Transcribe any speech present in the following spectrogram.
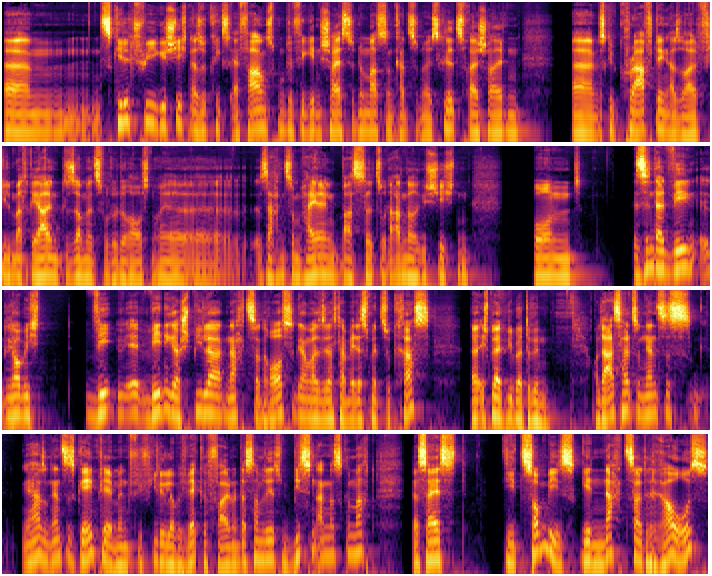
ähm, Skilltree-Geschichten, also du kriegst Erfahrungspunkte für jeden Scheiß, den du machst, dann kannst du neue Skills freischalten. Äh, es gibt Crafting, also halt viel Materialien, die du sammelst, wo du daraus neue äh, Sachen zum Heilen bastelst oder andere Geschichten. Und es sind halt, glaube ich, we weniger Spieler nachts dann rausgegangen, weil sie gesagt haben, ey, das ist mir zu krass, äh, ich bleib lieber drin. Und da ist halt so ein ganzes, ja, so ein ganzes Gameplay-Element für viele, glaube ich, weggefallen. Und das haben sie jetzt ein bisschen anders gemacht. Das heißt, die Zombies gehen nachts halt raus,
